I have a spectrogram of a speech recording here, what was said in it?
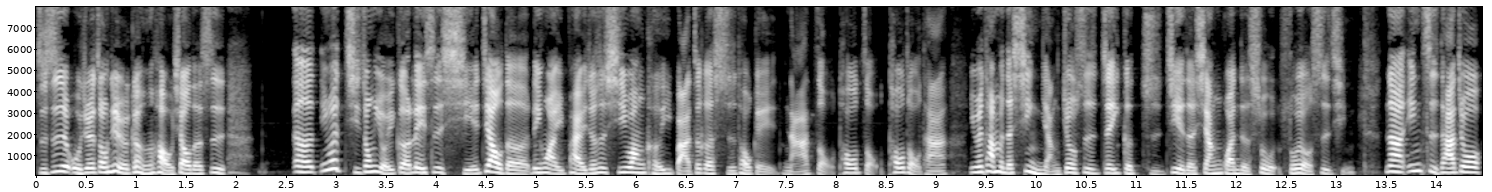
只是我觉得中间有一个很好笑的是。呃，因为其中有一个类似邪教的另外一派，就是希望可以把这个石头给拿走、偷走、偷走它，因为他们的信仰就是这个纸界的相关的所所有事情。那因此他就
